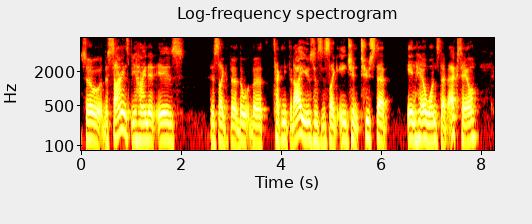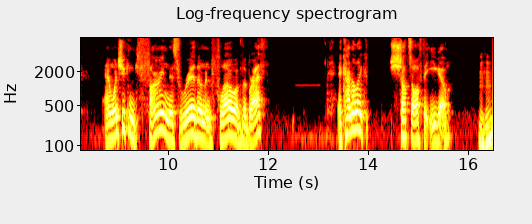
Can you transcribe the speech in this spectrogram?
so the science behind it is this like the, the the technique that I use is this like ancient two step inhale, one step exhale. And once you can find this rhythm and flow of the breath, it kind of like shuts off the ego. Mm-hmm.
